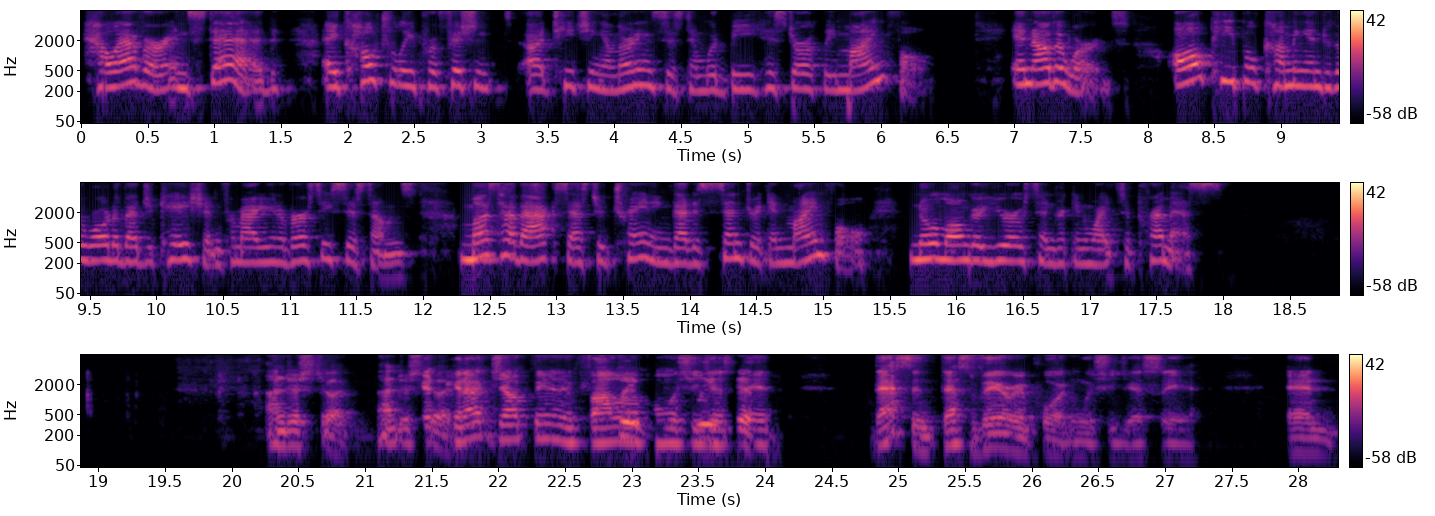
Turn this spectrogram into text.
However, instead, a culturally proficient uh, teaching and learning system would be historically mindful. In other words, all people coming into the world of education from our university systems must have access to training that is centric and mindful, no longer Eurocentric and white supremacist. Understood. Understood. Can, can, I jump in and follow please, up on what she just said? That's that's very important what she just said. And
